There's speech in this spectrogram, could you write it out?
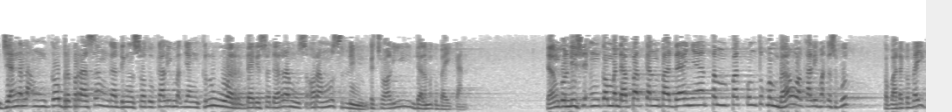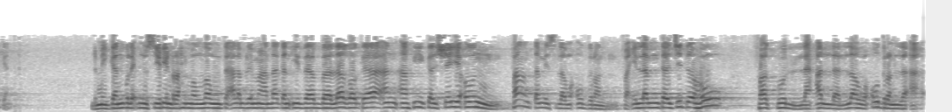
Janganlah engkau berprasangka dengan suatu kalimat yang keluar dari saudaramu seorang muslim kecuali dalam kebaikan. Dalam kondisi engkau mendapatkan padanya tempat untuk membawa kalimat tersebut kepada kebaikan. Demikian pula Ibnu Sirin rahimallahu taala beliau mengatakan idza balaghaka an akhika syai'un faltamis lahu udran fa in lam tajidhu fakul la'alla lahu udran la.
